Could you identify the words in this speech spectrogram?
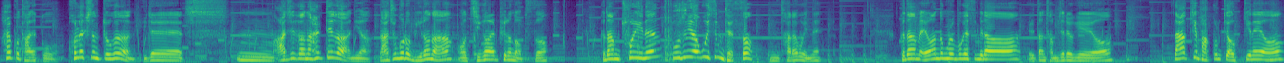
할 거 다 했고 컬렉션 쪽은 이제 음 아직은 할 때가 아니야. 나중으로 밀어놔. 어 지금 할 필요는 없어. 그 다음 초이는 꾸준히 하고 있으면 됐어. 음 잘하고 있네. 그 다음 애완동물 보겠습니다. 일단 잠재력이에요. 딱히 바꿀 게 없긴 해요.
